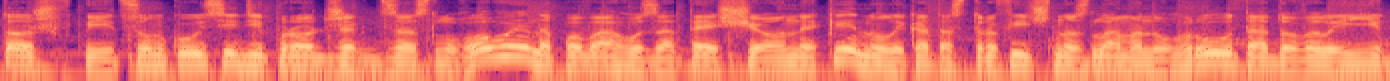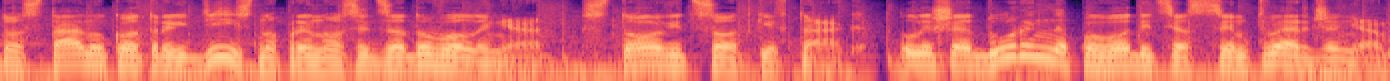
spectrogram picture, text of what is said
Тож в підсумку CD Projekt заслуговує на повагу за те, що не кинули катастрофічно зламану гру та довели її до стану, котрий дійсно приносить задоволення. 100% так. Лише дурень не погодиться з цим твердженням.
